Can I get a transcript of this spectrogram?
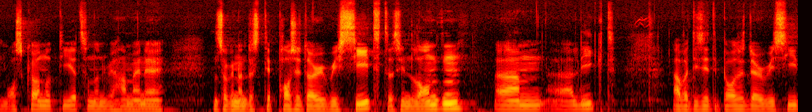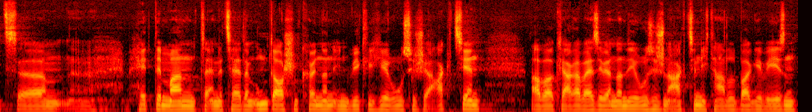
Moskau notiert, sondern wir haben eine, ein sogenanntes Depository Receipt, das in London ähm, äh, liegt. Aber diese Depository Receipts ähm, äh, hätte man eine Zeit lang umtauschen können in wirkliche russische Aktien aber klarerweise wären dann die russischen Aktien nicht handelbar gewesen.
